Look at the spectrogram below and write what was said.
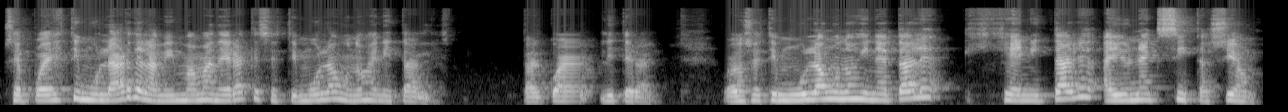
se puede estimular de la misma manera que se estimulan unos genitales, tal cual, literal. Cuando se estimulan unos genitales, genitales hay una excitación.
